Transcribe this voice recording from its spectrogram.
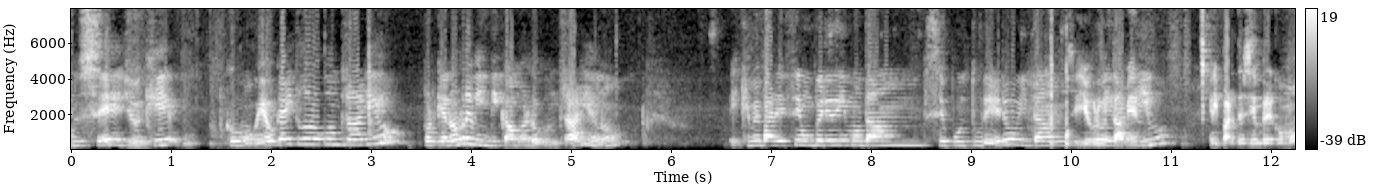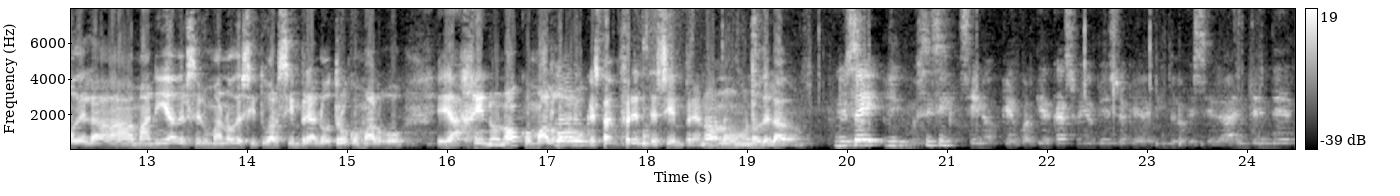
No sé, yo es que como veo que hay todo lo contrario, ¿por qué no reivindicamos lo contrario, no? Es que me parece un periodismo tan sepulturero y tan sí, yo creo negativo. también y parte siempre como de la manía del ser humano de situar siempre al otro como algo eh, ajeno, ¿no? Como algo que está enfrente siempre, ¿no? No, no de lado. No sé, sí, sí. Sí, no, que en cualquier caso yo pienso que aquí lo que se da a entender,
